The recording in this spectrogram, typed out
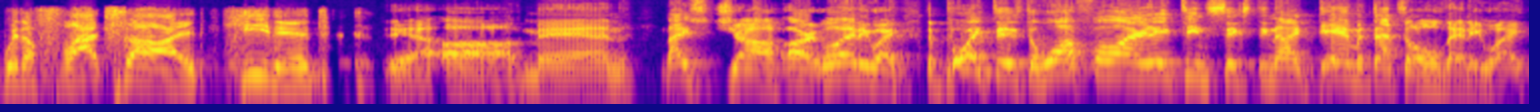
with a flat side, heated. Yeah. Oh man, nice job. All right. Well, anyway, the point is the waffle iron, 1869. Damn it, that's old anyway.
